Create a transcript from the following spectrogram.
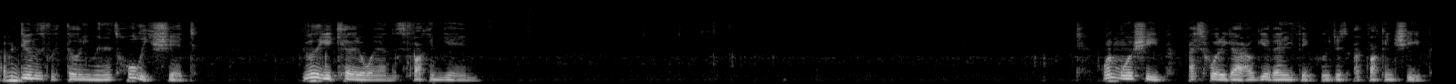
I've been doing this for 30 minutes. Holy shit. You really get carried away on this fucking game. One more sheep. I swear to God, I'll give anything for just a fucking sheep.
